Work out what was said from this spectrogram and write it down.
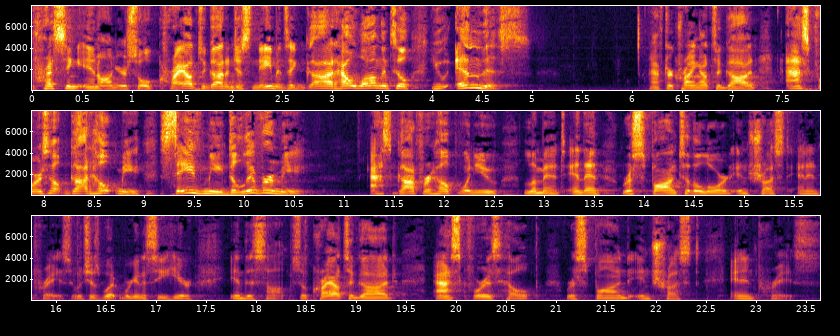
pressing in on your soul cry out to god and just name it and say god how long until you end this after crying out to god ask for his help god help me save me deliver me Ask God for help when you lament, and then respond to the Lord in trust and in praise, which is what we're going to see here in this psalm. So cry out to God, ask for his help, respond in trust and in praise.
